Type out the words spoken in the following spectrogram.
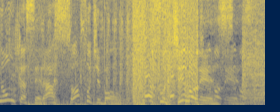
Nunca será só futebol. É futebolês.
